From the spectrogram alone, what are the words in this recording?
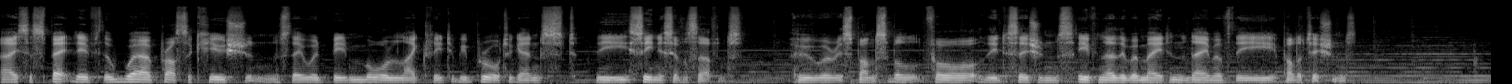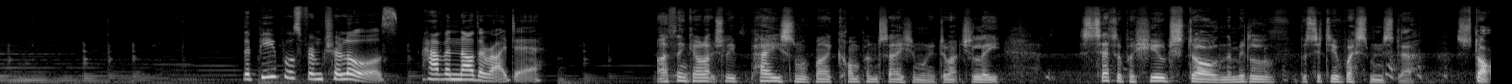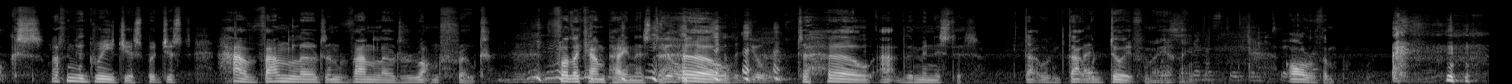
I suspect if there were prosecutions, they would be more likely to be brought against the senior civil servants who were responsible for the decisions, even though they were made in the name of the politicians. The pupils from Treloar's have another idea. I think I'll actually pay some of my compensation money to actually set up a huge stall in the middle of the city of Westminster. Stocks, nothing egregious, but just have van loads and van loads of rotten fruit for the campaigners to hurl to hurl at the ministers. That would that would do it for me. I think all of them.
